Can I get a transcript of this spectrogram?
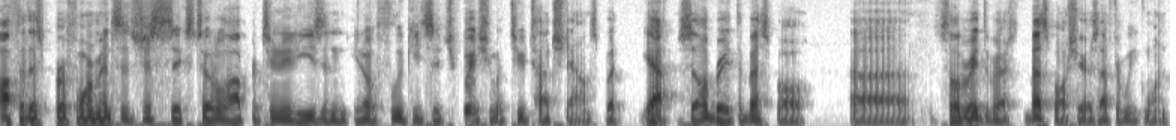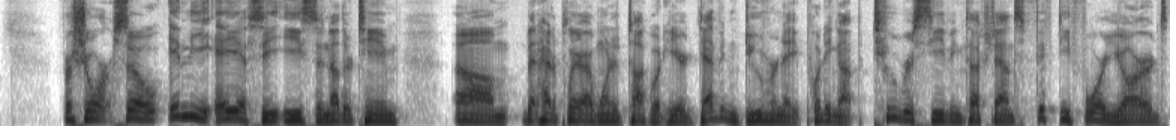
off of this performance. It's just six total opportunities and you know fluky situation with two touchdowns. But yeah, celebrate the best ball. Uh, celebrate the best best ball shares after week one. For sure. So in the AFC East, another team um, that had a player I wanted to talk about here, Devin Duvernay, putting up two receiving touchdowns, 54 yards,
